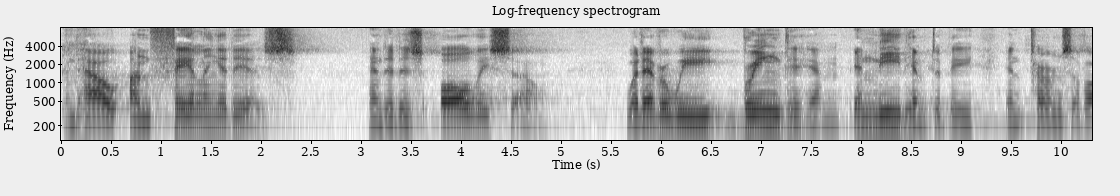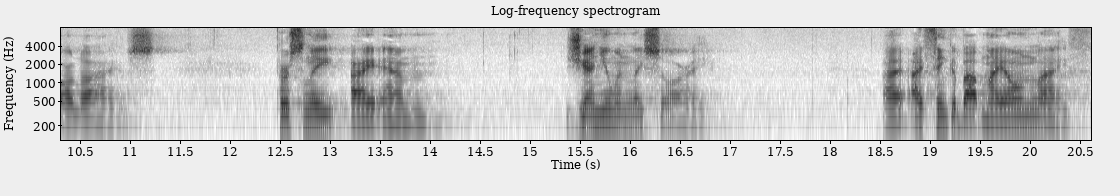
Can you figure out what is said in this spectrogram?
and how unfailing it is. And it is always so. Whatever we bring to Him and need Him to be in terms of our lives. Personally, I am genuinely sorry. I, I think about my own life.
